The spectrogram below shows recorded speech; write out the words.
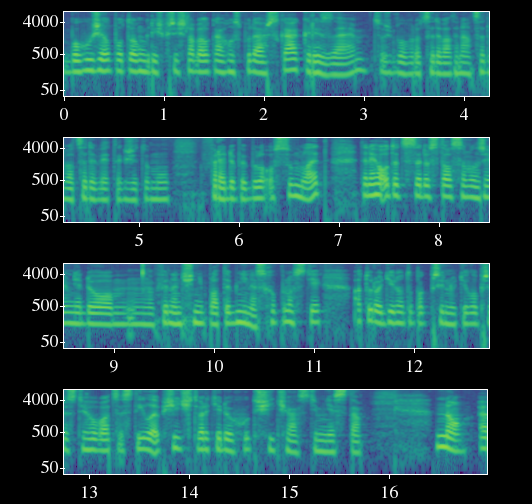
Bohužel potom, když přišla velká hospodářská krize, což bylo v roce 1929, takže tomu Fredovi bylo 8 let, ten jeho otec se dostal samozřejmě do mm, finanční platební neschopnosti a tu rodinu to pak přinutilo přestěhovat se z té lepší čtvrti do chudší části města. No, eh,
